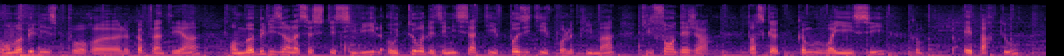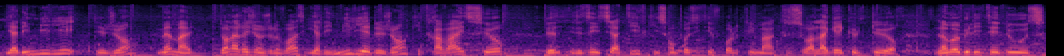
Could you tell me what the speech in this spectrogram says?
On mobilise pour euh, le COP21 en mobilisant la société civile autour des initiatives positives pour le climat qu'ils font déjà. Parce que, comme vous voyez ici, et partout, il y a des milliers de gens, même dans la région genevoise, il y a des milliers de gens qui travaillent sur des, initiatives qui sont positives pour le climat, que ce soit l'agriculture, la mobilité douce,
